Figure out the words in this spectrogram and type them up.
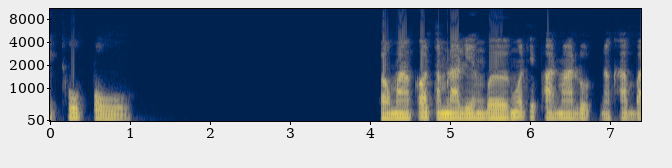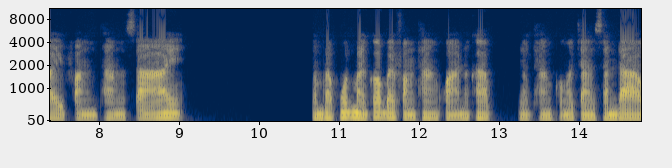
ขทูปปูต่อมาก็ตำราเรียงเบอร์งวดที่ผ่านมาหลุดนะครับ ใบฝั่งทางซ้าย สำหรับงวดใหม่ก็ใบฝั่งทางขวานะครับ แนวทางของอาจารย์ซันดาว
